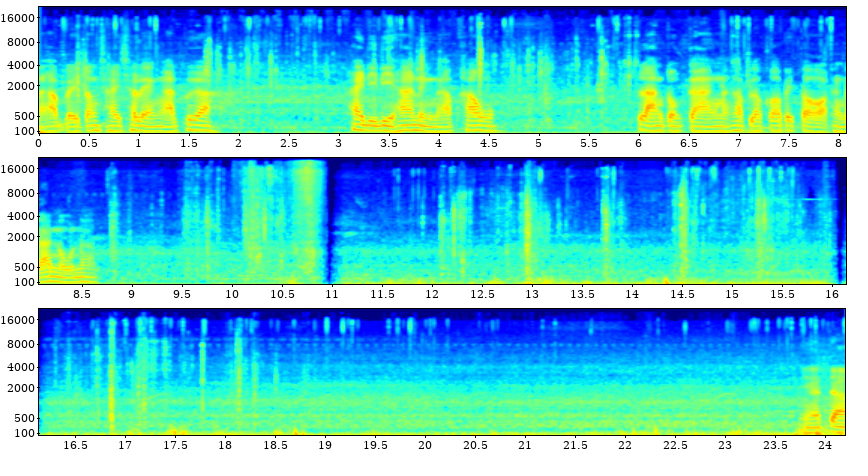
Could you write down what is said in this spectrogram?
นะครับ เลยต้องใช้แฉลงงัดเพื่อให้ดีๆห้าหนึ่งนะครับ เข้ารางตรงกลางนะครับ แล้วก็ไปต่อทางด้านนู้นนะครับ เนี่ยเจ้า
